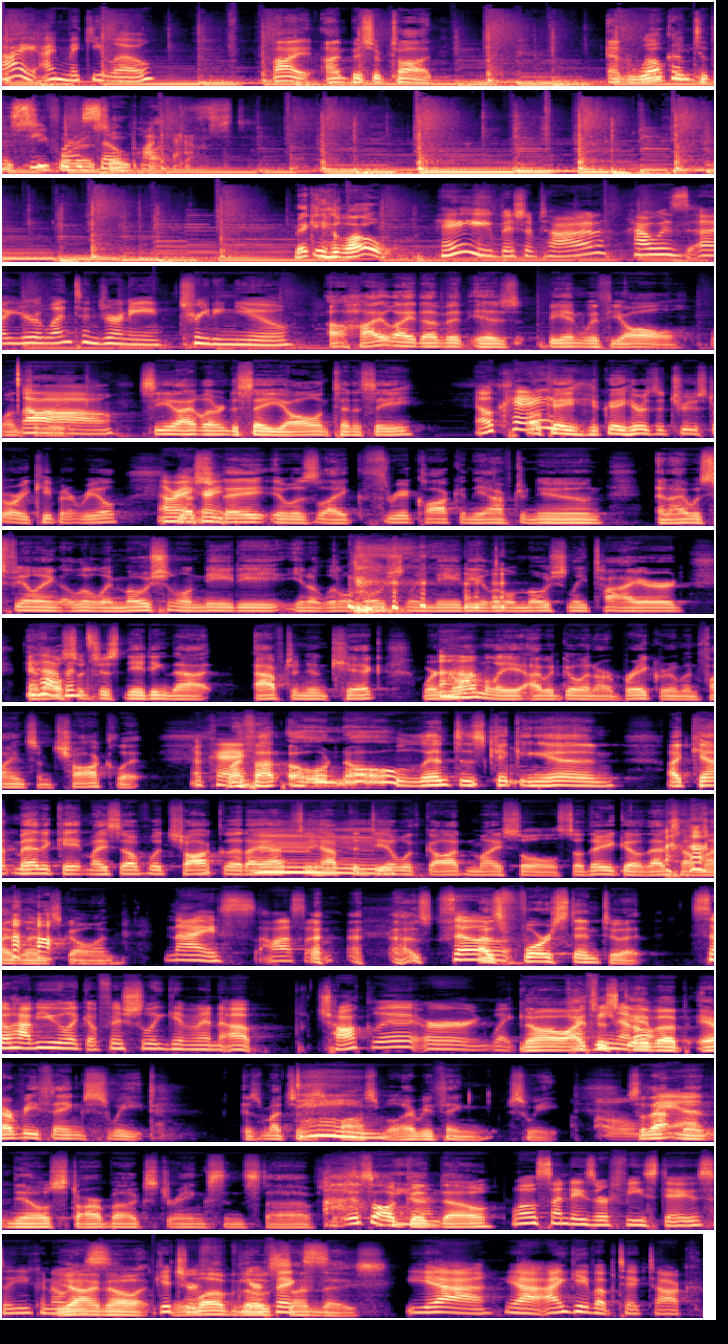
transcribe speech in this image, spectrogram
Hi, I'm Mickey Lowe. Hi, I'm Bishop Todd. And welcome, to, the C4SO podcast. Mickey, hello. Hey, Bishop Todd. How is uh, your Lenten journey treating you? A highlight of it is being with y'all once a week. See, I learned to say y'all in Tennessee. Okay. Okay, okay. Here's a true story. Keeping it real. All right, Yesterday it was like three o'clock in the afternoon, and I was feeling a little emotional needy. You know, a little emotionally needy, a little emotionally tired, and also just needing that afternoon kick. Where Uh-huh. normally I would go in our break room and find some chocolate. Okay. And I thought, oh no, Lent is kicking in. I can't medicate myself with chocolate. I actually have to Mm. deal with God and my soul. So there you go. That's how my Lent's going. nice. Awesome. I was, So, I was forced into it. So have you like officially given up chocolate or like No, I just gave all? up everything sweet as much Dang. as possible. Everything sweet. Oh, so that man. meant you know Starbucks drinks and stuff. So Oh, it's all man. good though. Well, Sundays are feast days, so you can always Yeah, I know it. get your- Love your those fix. Sundays. Yeah, yeah. I gave up TikTok.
